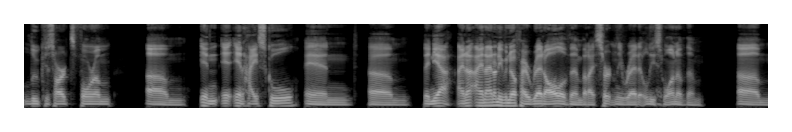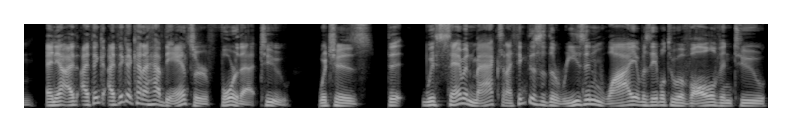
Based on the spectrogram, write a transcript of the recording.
LucasArts forum, um, in in high school, and um, then yeah, and I, and I don't even know if I read all of them, but I certainly read at least one of them. Um, and yeah, I, I think I think I kind of have the answer for that too, which is that with Sam and Max, and I think this is the reason why it was able to evolve into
